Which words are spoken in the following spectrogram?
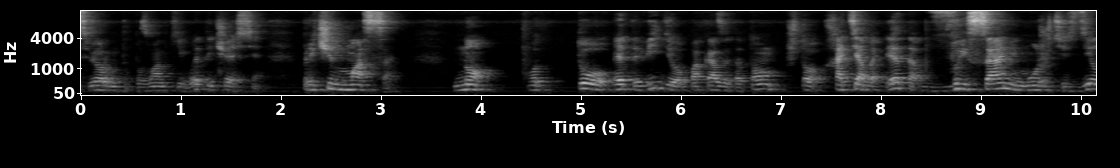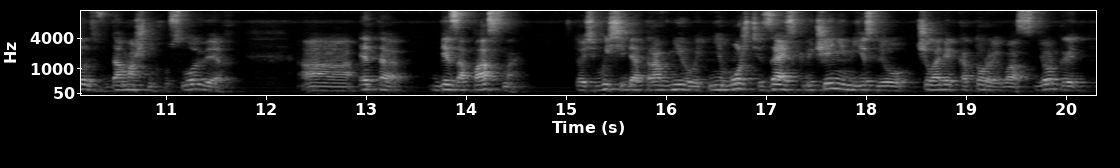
свернуты позвонки в этой части. Причин масса. Но вот то это видео показывает о том, что хотя бы это вы сами можете сделать в домашних условиях. А, это безопасно. То есть вы себя травмировать не можете, за исключением, если человек, который вас дергает,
